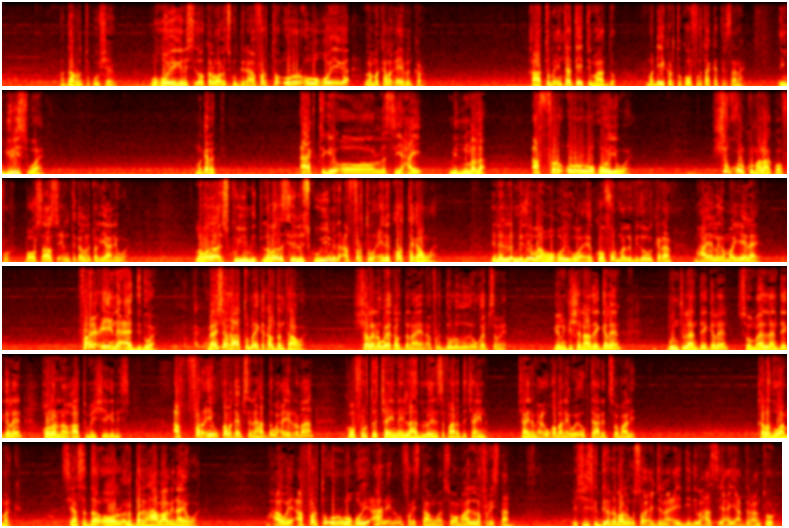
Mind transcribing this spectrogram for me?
haddaan runta kuu sheego waqooyigina sidoo kale waa la isku diray. Afarta urur oo waqooyiga lama kala qaybin karo. Khaatuma intaatay timaaddo ma dhihi karto koonfurtaa ka tirsana ingiriis waay ma garat actigii oo la siixay midnimada afar urur waqooyi waay shuqulkuma laha koonfur. Boosaaso inta kalena talyaani waay labadaa isku yimid labada sidii la iskugu yimid afarta waa inay kor tagaan waay inay la midoobaan waqooyiga waay ee koonfur ma la midoobi karaan. Maxaa yeele lagama yeelay? Farcii ina aadid waay meesha khaatuma ay ka qaldantaha waay shalayna way qaldanaayeen afar dowladood ay u qaybsameen. Gelinka shanaaday galeen puntlanday galeen somalilanday galeen qolana khaatumay sheeganaysa. Afar ay u kala qaybsaneen hadda waxay rabaan koonfurta china ay la hadlooyeen safaaradda china. China maxay u qabanaya way ogtahay arrinta soomaaliya. Qalad waa marka. Siyaasadda oo la barhabaabinaya waay waxaa weeye afarta urur waqooyi ahaan inay u fariistaan waay soomaali la fariistaan heshiiska dirar baa lagu soo xijilaa ciididii waxaa siixay cabdiraxmaan tuur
